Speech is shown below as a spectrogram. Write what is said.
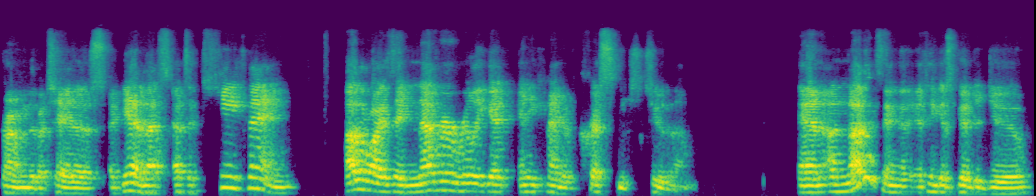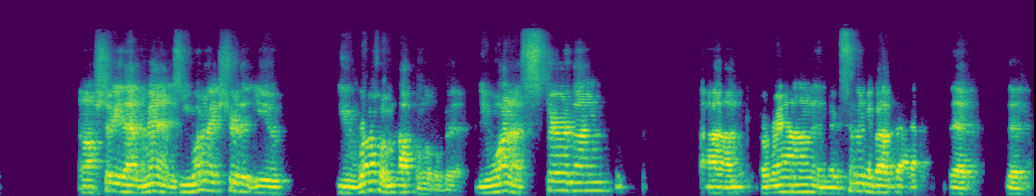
from the potatoes. Again, that's that's a key thing. Otherwise, they never really get any kind of crispness to them. And another thing that I think is good to do, and I'll show you that in a minute, is you want to make sure that you you rough them up a little bit. You want to stir them um, around, and there's something about that that that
